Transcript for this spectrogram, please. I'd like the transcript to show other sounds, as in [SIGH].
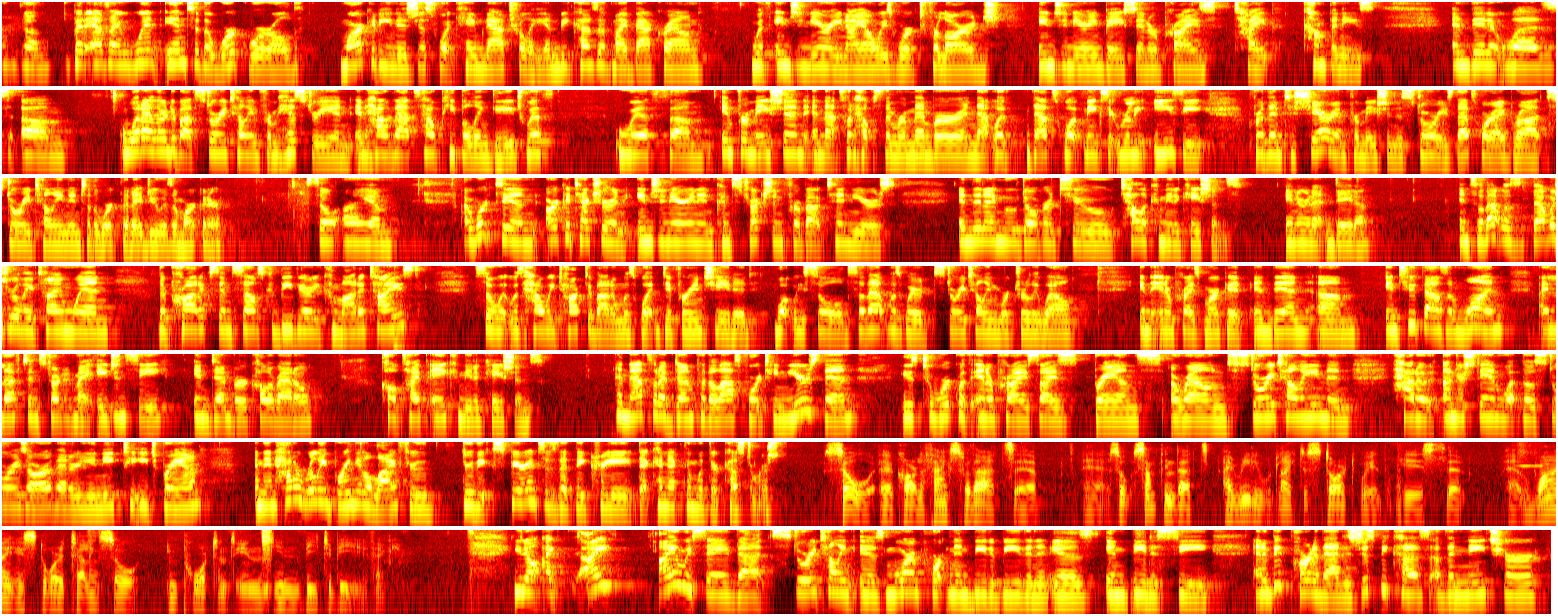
And, um, but as I went into the work world, marketing is just what came naturally. And because of my background with engineering, I always worked for large engineering based enterprise type companies. And then it was um, what I learned about storytelling from history and, and how that's how people engage with with um, information and that's what helps them remember and that what that's what makes it really easy for them to share information as stories. That's where i brought storytelling into the work that i do as a marketer. So i um, i worked in architecture and engineering and construction for about 10 years and then i moved over to telecommunications internet and data. And so that was that was really a time when the products themselves could be very commoditized. So it was how we talked about them was what differentiated what we sold. So that was where storytelling worked really well in the enterprise market. And then um, in 2001, I left and started my agency in Denver, Colorado, called Type A Communications. And that's what I've done for the last 14 years then is to work with enterprise size brands around storytelling and how to understand what those stories are that are unique to each brand and then how to really bring it alive through through the experiences that they create that connect them with their customers. So, uh, Carla, thanks for that. Uh, uh, so, something that I really would like to start with is why is storytelling so important in in B two B? You think? You know, I I I always say that storytelling is more important in B2B than it is in B2C. And a big part of that is just because of the nature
